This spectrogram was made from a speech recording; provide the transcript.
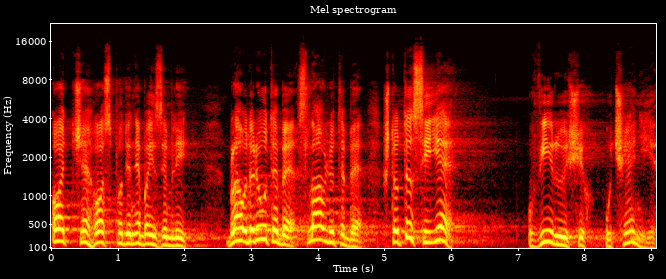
Отче Господи неба і землі, благодарю Тебе, славлю Тебе, що Ти сіє у віруючих ученіє,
